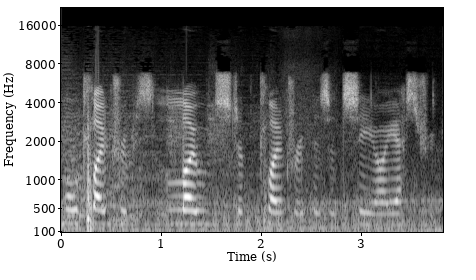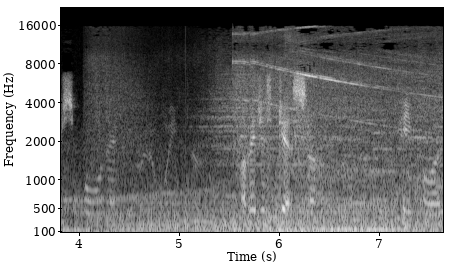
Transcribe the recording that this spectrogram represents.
More clone troopers, loads of clone troopers and CIS troops spawning. Let me just get some people in.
